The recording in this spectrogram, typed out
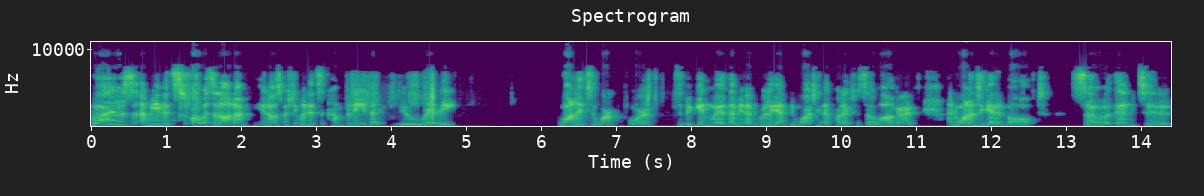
Well, I was, I mean, it's always an honor, you know, especially when it's a company that you really wanted to work for to begin with. I mean, I'd really, I'd been watching that product for so long and I'd, I'd wanted to get involved. So then to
